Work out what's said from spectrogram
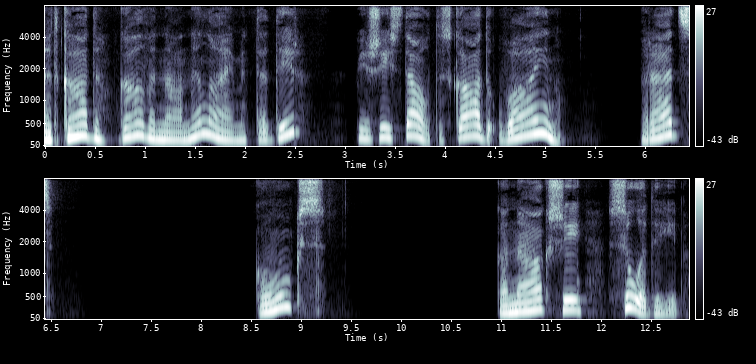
Tad kāda galvenā nelaime tad ir? Pie šīs tautas, kādu vainu redz? Kungs, ka nāk šī sodība,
